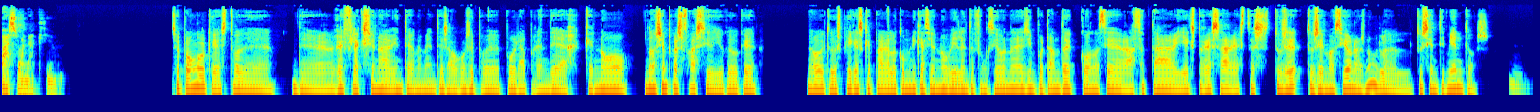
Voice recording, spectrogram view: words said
paso a la acción. Supongo que esto de, reflexionar internamente es algo que se puede, aprender, que no, no siempre es fácil. Yo creo que ¿no? tú explicas que para la comunicación no violenta funciona, es importante conocer, aceptar y expresar estas, tus, tus emociones, ¿no? tus sentimientos. Mm.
